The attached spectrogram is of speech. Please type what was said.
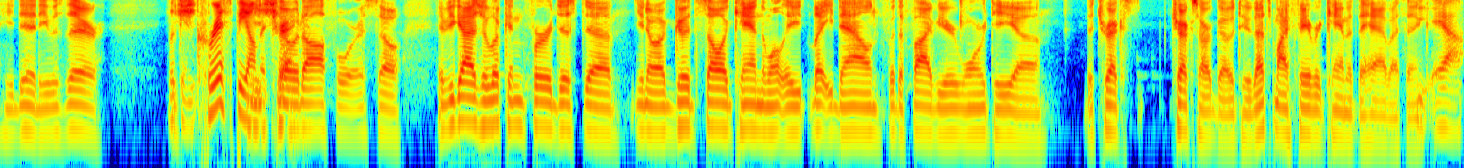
he did. He was there. He looking sh- crispy on he the trek. showed off for us. So if you guys are looking for just uh, you know a good solid can that won't let you, let you down for the five year warranty, uh, the Trex Trex our go to. That's my favorite can that they have. I think Yeah,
